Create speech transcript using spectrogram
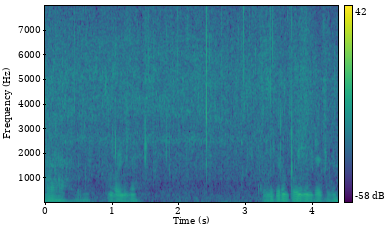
아, 안 걸리네. 고기들은 보이는데 지금.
